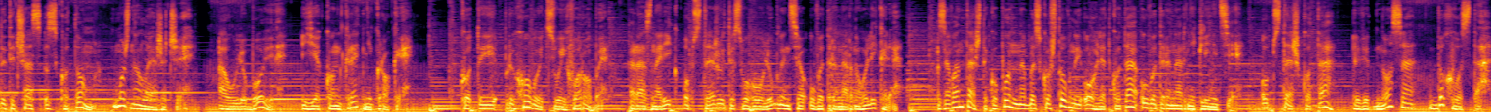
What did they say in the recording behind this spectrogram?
проводити час з котом можна лежачи, а у любові є конкретні кроки. Коти приховують свої хвороби. Раз на рік обстежуйте свого улюбленця у ветеринарного лікаря. Завантажте купон на безкоштовний огляд кота у ветеринарній клініці. Обстеж кота від носа до хвоста.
